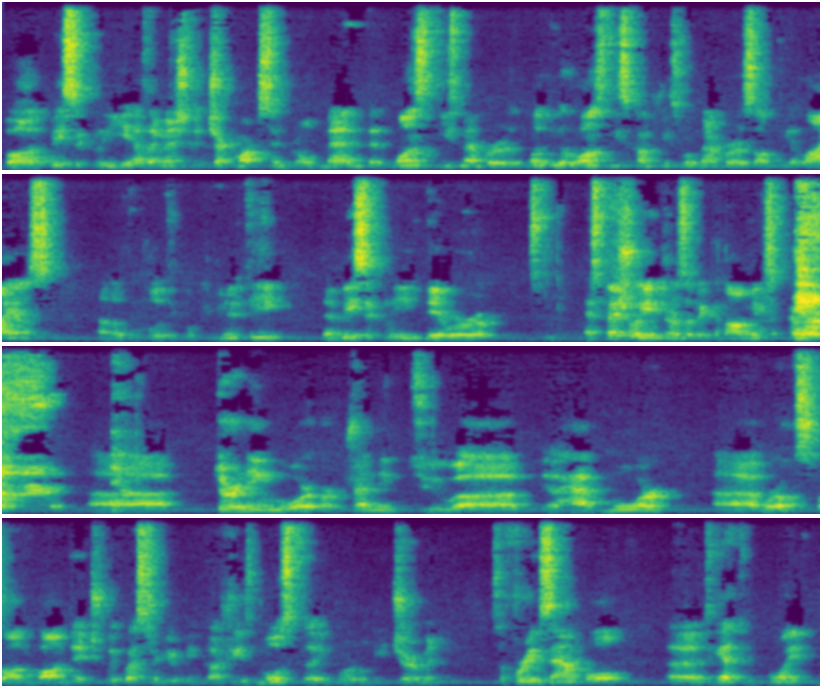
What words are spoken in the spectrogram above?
but basically, as I mentioned, the checkmark syndrome meant that once these members, once these countries were members of the alliance and of the political community, then basically they were, especially in terms of economics, uh, turning or, or, trending to uh, have more, uh, more of a strong bondage with Western European countries, most importantly Germany. So, for example, uh, to get to the point,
